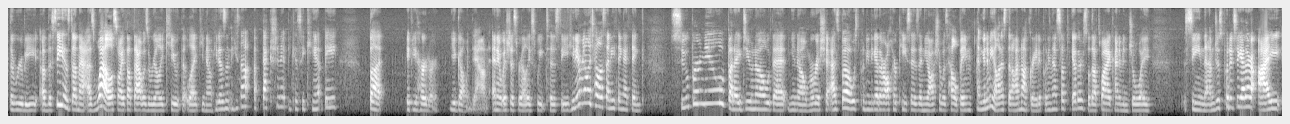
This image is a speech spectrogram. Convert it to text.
the ruby of the sea has done that as well. So i thought that was really cute that like you know he doesn't he's not affectionate because he can't be but if you hurt her you're going down. And it was just really sweet to see. He didn't really tell us anything i think super new, but I do know that, you know, Marisha as Beau was putting together all her pieces and Yasha was helping. I'm going to be honest that I'm not great at putting that stuff together, so that's why I kind of enjoy seeing them just put it together. I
